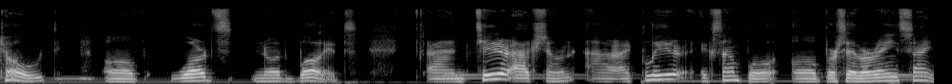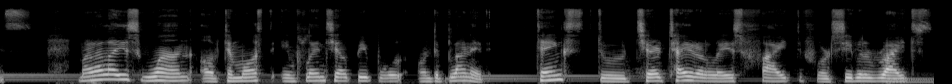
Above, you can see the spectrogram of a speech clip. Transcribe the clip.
thought of words, not bullets and their action are a clear example of perseverance science. Malala is one of the most influential people on the planet, thanks to her tireless fight for civil rights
